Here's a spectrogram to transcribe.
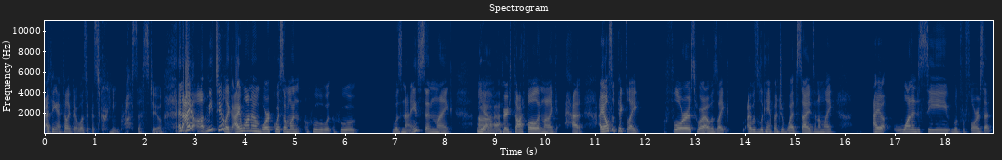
i think i felt like there was like a screening process too and i uh, me too like i want to work with someone who who was nice and like um, Yeah. very thoughtful and like had i also picked like florists where i was like i was looking at a bunch of websites and i'm like i wanted to see look for florists that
